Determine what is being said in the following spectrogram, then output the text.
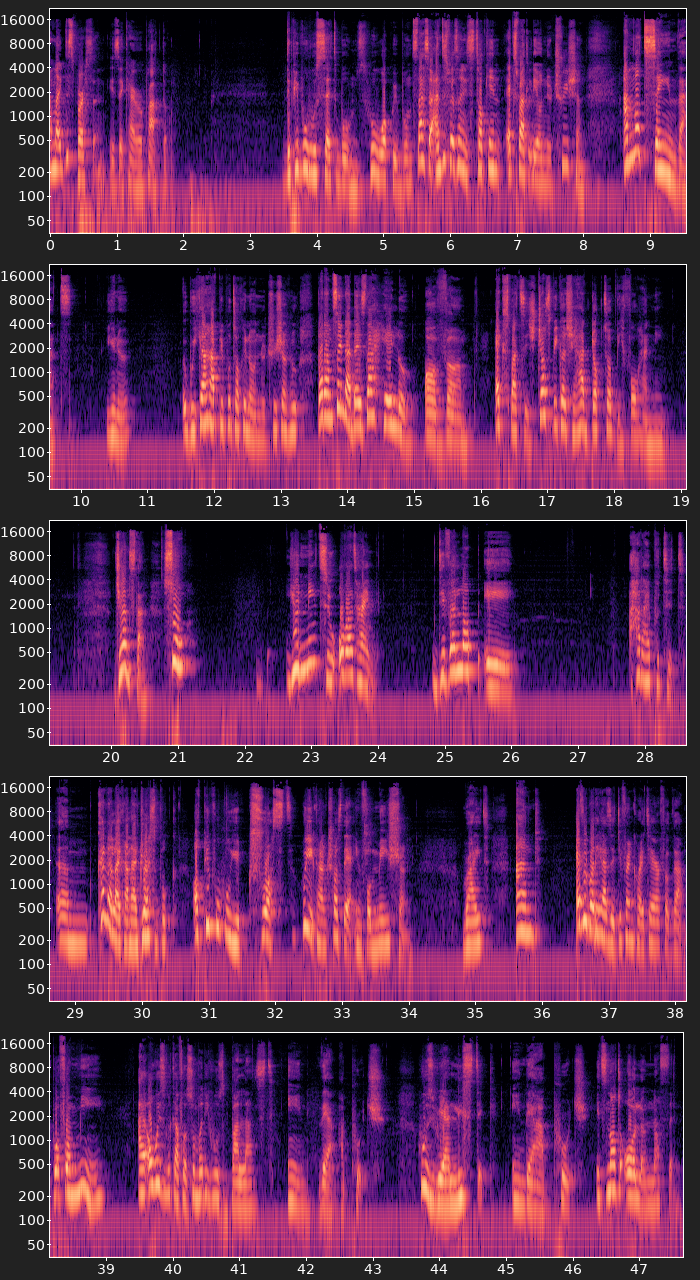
I'm like, this person is a chiropractor. the people who set bones, who work with bones. That's it. and this person is talking expertly on nutrition. I'm not saying that, you know, we can't have people talking on nutrition who, but I'm saying that there's that halo of um, expertise just because she had doctor before her name. Do you understand? So you need to over time develop a how do I put it? Um, kind of like an address book of people who you trust, who you can trust their information, right? And everybody has a different criteria for that. But for me, I always look out for somebody who's balanced in their approach, who's realistic in their approach. It's not all or nothing,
